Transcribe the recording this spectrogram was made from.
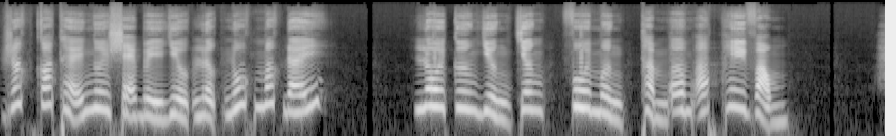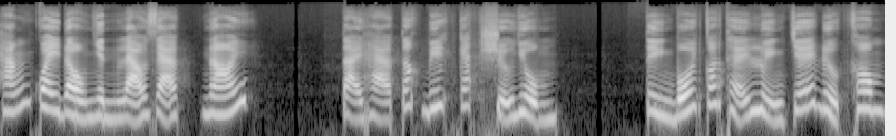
Rất có thể ngươi sẽ bị dược lực nuốt mất đấy. Lôi cương dừng chân, vui mừng, thầm ôm ấp hy vọng. Hắn quay đầu nhìn lão giả, nói. Tại hạ tất biết cách sử dụng. Tiền bối có thể luyện chế được không?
